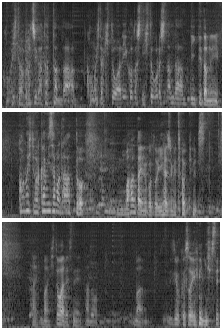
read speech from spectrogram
この人は罰が当たったんだ。この人はきっと悪いことして人殺しなんだ。って言ってたのにこの人は神様だと真反対のことを言い始めたわけです。はい。まあ、人はですねあの、まあ、よくそういうふうにですね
